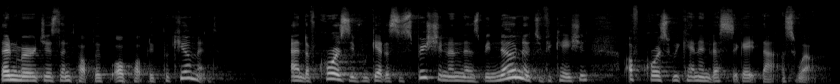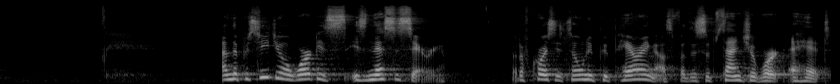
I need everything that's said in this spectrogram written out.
than mergers and public or public procurement. And of course, if we get a suspicion and there's been no notification, of course we can investigate that as well. And the procedural work is, is necessary. But of course, it's only preparing us for the substantial work ahead.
